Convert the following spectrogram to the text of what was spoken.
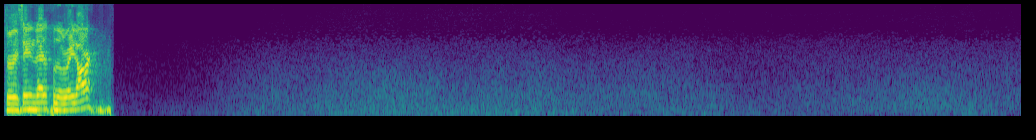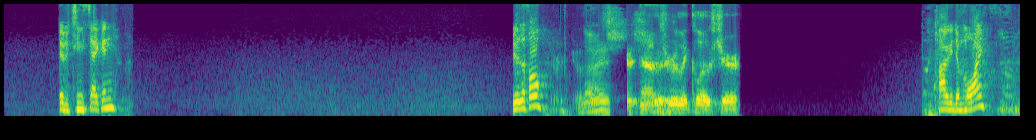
So you're saying that for the radar? Fifteen second. Beautiful. Nice. That was really close, Jer. Target Des Moines. The enemy!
